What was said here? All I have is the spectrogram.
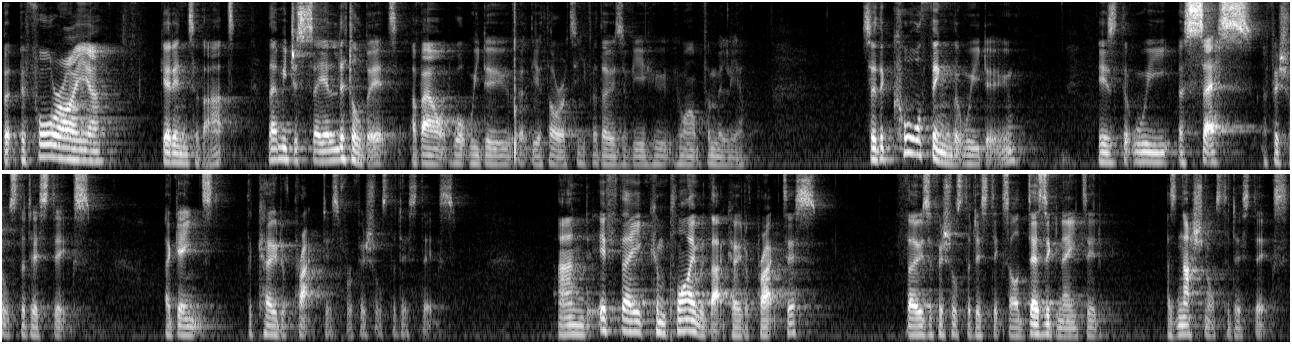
But before I uh, get into that, let me just say a little bit about what we do at the authority for those of you who, who aren't familiar. So, the core thing that we do is that we assess official statistics against the code of practice for official statistics. And if they comply with that code of practice, those official statistics are designated as national statistics,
